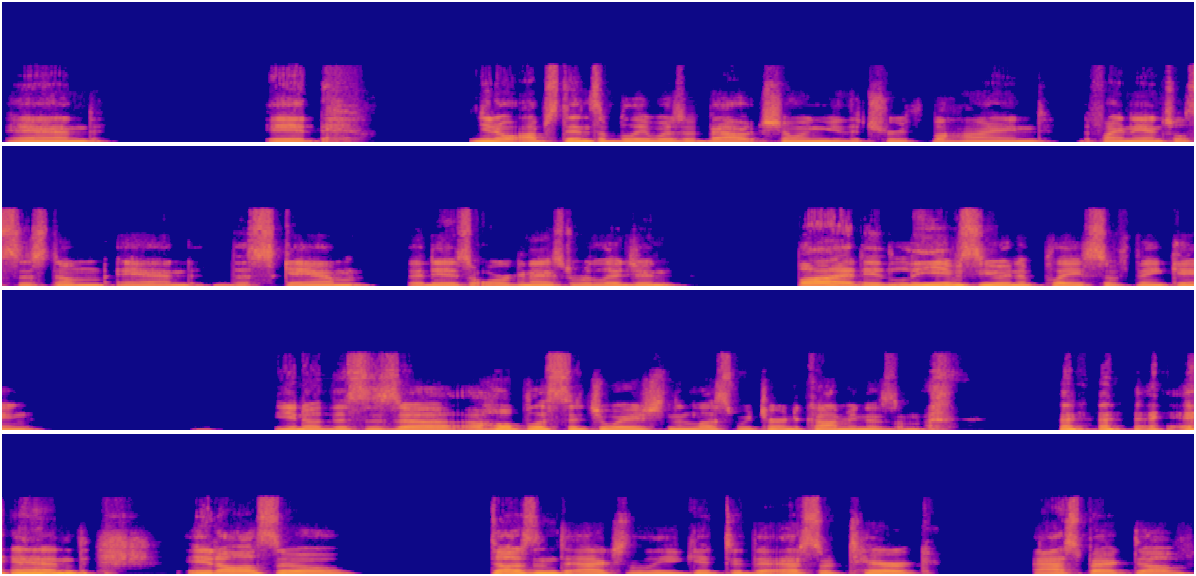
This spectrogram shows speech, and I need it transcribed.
And it, you know, ostensibly was about showing you the truth behind the financial system and the scam that is organized religion. But it leaves you in a place of thinking, you know, this is a, a hopeless situation unless we turn to communism. and it also doesn't actually get to the esoteric aspect of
